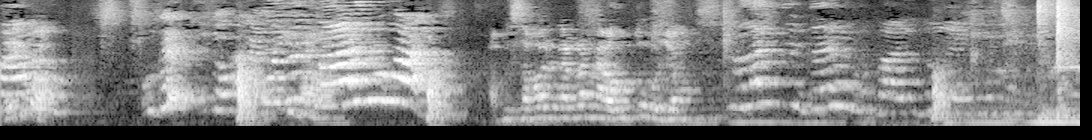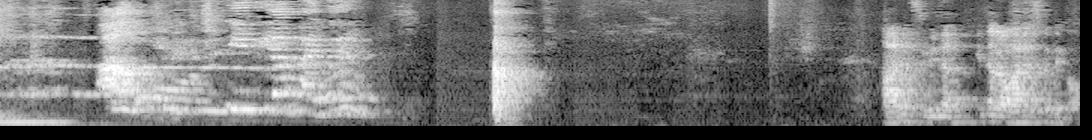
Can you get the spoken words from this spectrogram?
नहीं हुआ उधर तो करनी है अभी सबर करना मैं आउट तो हो जाऊँ आउट दे दिया फाइनल हारिस विनर इधर आओ, हारिस को देखो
